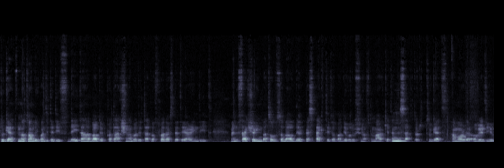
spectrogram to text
to get not only quantitative data about the production, about the type of products that they are indeed manufacturing, but also about their perspective about the evolution of the market and mm. the sector to get a more overview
